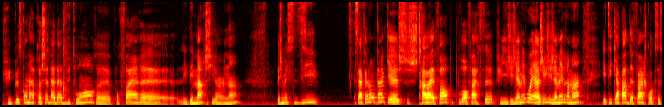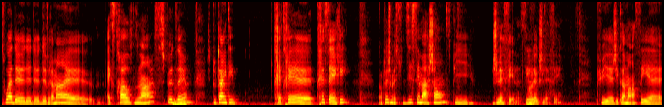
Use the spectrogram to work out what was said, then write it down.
Puis plus qu'on approchait de la date butoir euh, pour faire euh, les démarches il y a un an, ben, je me suis dit, ça fait longtemps que je, je travaille fort pour pouvoir faire ça. Puis j'ai jamais voyagé, j'ai jamais vraiment été capable de faire quoi que ce soit de, de- de- de vraiment euh, extraordinaire, si je peux dire. J'ai tout le temps été très, très, très serré. Donc là, je me suis dit, c'est ma chance, puis je le fais. C'est Ouais. là que je le fais. Puis euh, j'ai commencé euh,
